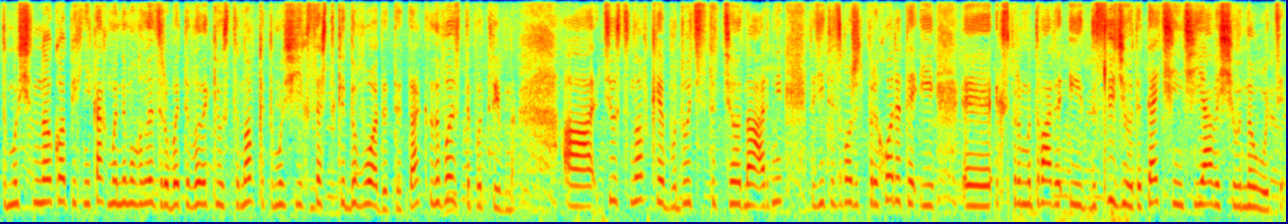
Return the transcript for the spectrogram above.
Тому що на наукових пікніках ми не могли зробити великі установки, тому що їх все ж таки доводити, так доводити потрібно. А ці установки будуть стаціонарні, де діти зможуть приходити і е, експериментувати і досліджувати те чи інші явища в науці.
